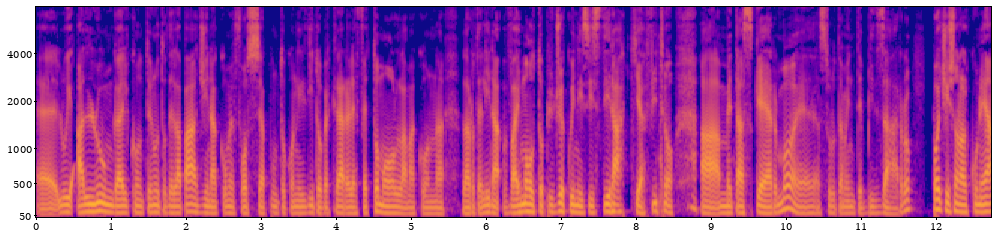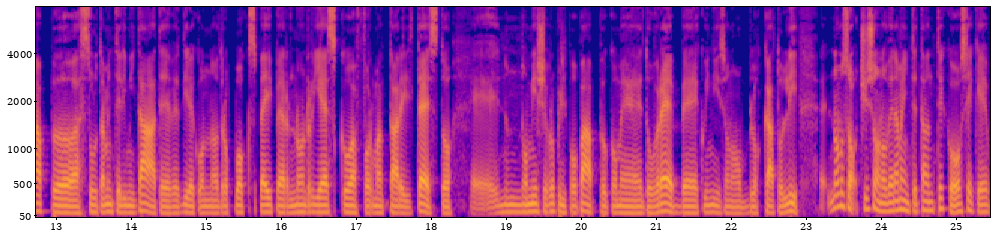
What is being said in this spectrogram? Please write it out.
eh, lui allunga il contenuto della pagina come fosse appunto con il dito per creare l'effetto molla, ma con la rotellina vai molto più giù e quindi si stiracchia fino a metà schermo, è assolutamente bizzarro. Poi ci sono alcune app assolutamente limitate, per dire con Dropbox Paper non riesco a formattare il testo, eh, non, non, mi esce proprio il pop-up come dovrebbe, quindi sono bloccato lì. Eh, non lo so, ci sono veramente tante cose che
